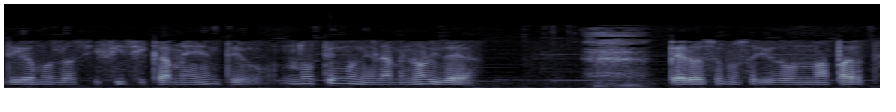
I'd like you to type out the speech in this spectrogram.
digámoslo así, físicamente, o no tengo ni la menor idea, pero eso nos ayudó en una parte.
